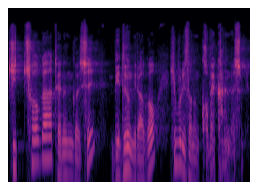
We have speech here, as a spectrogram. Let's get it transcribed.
기초가 되는 것이 믿음이라고 히브리서는 고백하는 것입니다.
